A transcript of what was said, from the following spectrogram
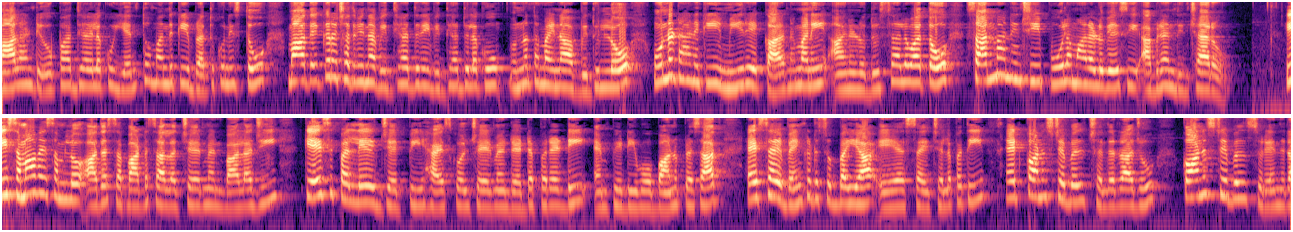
మాలాంటి ఉపాధ్యాయులకు ఎంతో మందికి బ్రతుకునిస్తూ మా దగ్గర చదివిన విద్యార్థిని విద్యార్థులకు ఉన్నతమైన విధుల్లో ఉండటానికి మీరే కారణమని ఆయనను దుస్సాలువాతో సన్మానించి పూలమాలలు వేసి అభినందించారు. ఈ సమావేశంలో Adarsha Pathashala chairman Balaji Kesipalle ZP high school chairman Reddappa Reddy MPDO Bhanu Prasad SI Venkata Subbaiah ASI Chalapathi head constable Chandraraju constable Surendra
